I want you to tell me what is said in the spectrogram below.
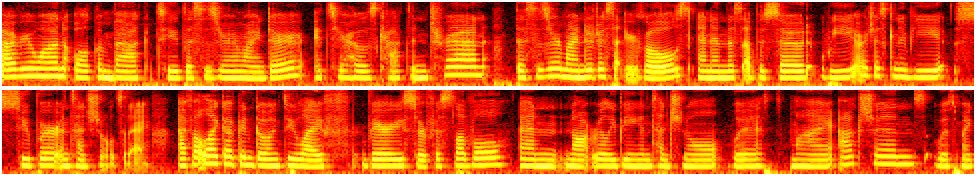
Hi everyone, welcome back to This is a Reminder. It's your host, Katherine Tran. This is a reminder to set your goals, and in this episode, we are just gonna be super intentional today. I felt like I've been going through life very surface level and not really being intentional with my actions, with my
